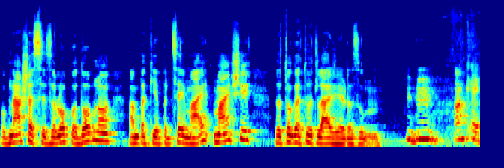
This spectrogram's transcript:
Obnaša se zelo podobno, ampak je precej maj, manjši, zato ga tudi lažje razumem. Mhm, okay.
